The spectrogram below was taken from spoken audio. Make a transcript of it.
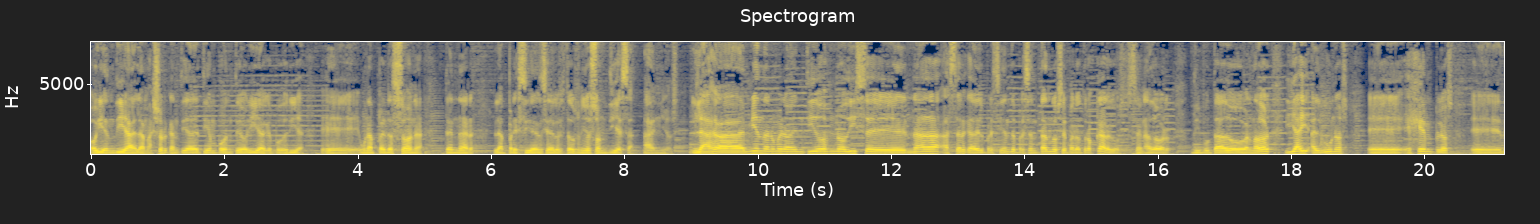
hoy en día, la mayor cantidad de tiempo en teoría que podría una persona tener la presidencia de los Estados Unidos son 10 años. La enmienda número 22 no dice nada acerca del presidente presentándose para otros cargos, senador, diputado, gobernador, y hay algunos eh, ejemplos eh,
